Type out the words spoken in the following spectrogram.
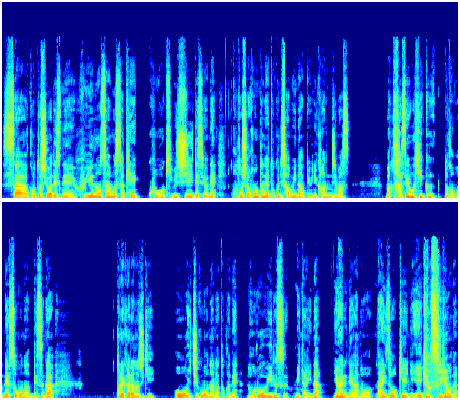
さあ、今年はですね、冬の寒さ結構厳しいですよね。今年は本当ね、特に寒いなというふうに感じます。まあ、風邪をひくとかもね、そうなんですが、これからの時期、O157 とかね、ノロウイルスみたいな、いわゆるね、あの、内臓系に影響するような、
